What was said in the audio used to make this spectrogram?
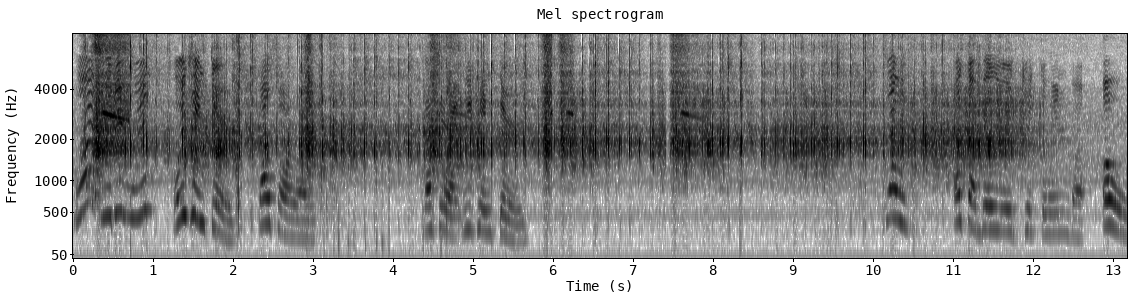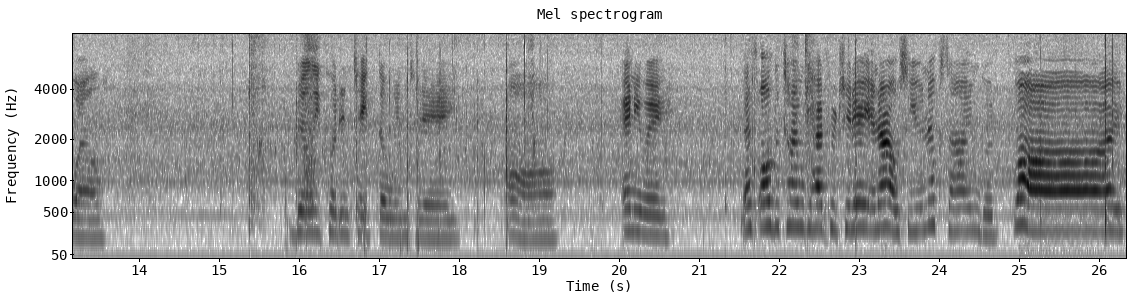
What? We didn't win? Oh, we came third. That's alright. That's alright. We came third. That was, I thought Billy would take the win, but oh well. Billy couldn't take the win today. Aww. Anyway. That's all the time we had for today, and I'll see you next time. Goodbye.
